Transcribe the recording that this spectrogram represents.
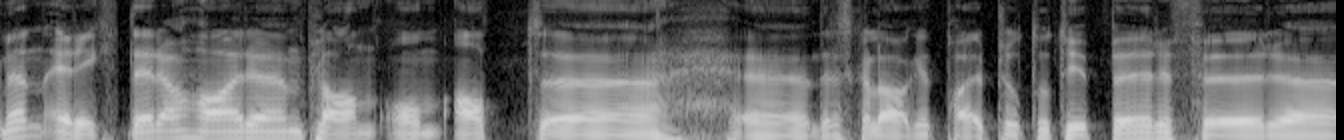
Men Erik, dere har en plan om at eh, eh, dere skal lage et par prototyper før eh,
